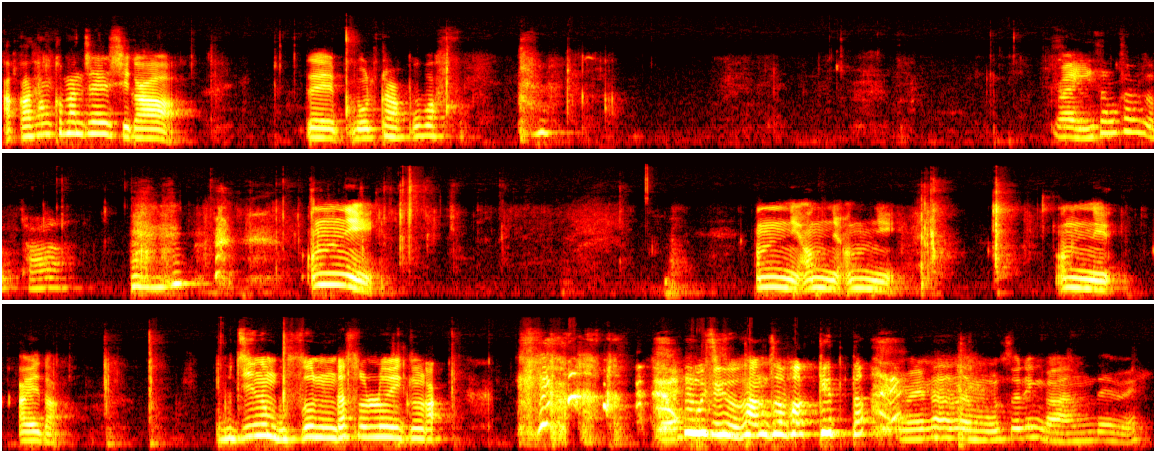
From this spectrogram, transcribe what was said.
아까 상큼한 제일 씨가 내 머리카락 뽑았어. 아, 이 상상 좋다. 언니. 언니, 언니, 언니. 언니, 아니다. 무지는 목소리인가 솔로이인가? 왜? 무지도 상처받겠다. 왜 나는 모쏠인 거 아는데 왜?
